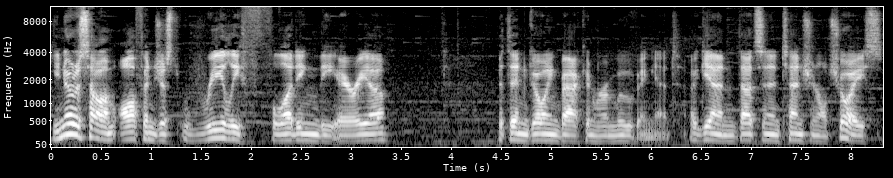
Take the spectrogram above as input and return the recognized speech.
You notice how I'm often just really flooding the area, but then going back and removing it. Again, that's an intentional choice,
